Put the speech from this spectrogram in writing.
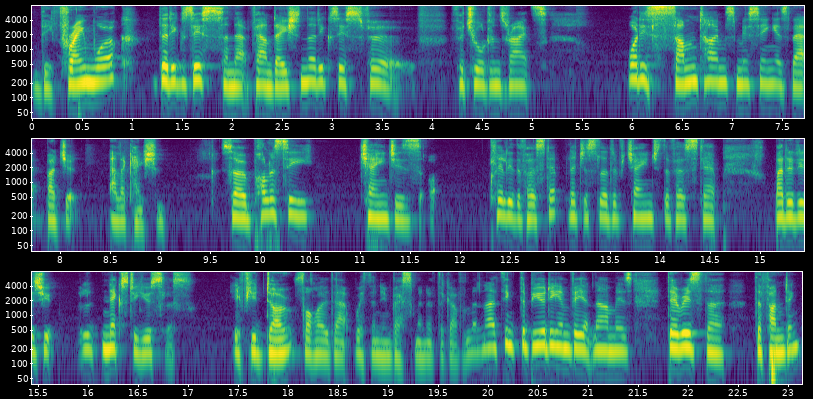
the framework that exists and that foundation that exists for for children's rights. What is sometimes missing is that budget allocation. So policy change is clearly the first step, legislative change the first step, but it is next to useless if you don't follow that with an investment of the government. And I think the beauty in Vietnam is there is the the funding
